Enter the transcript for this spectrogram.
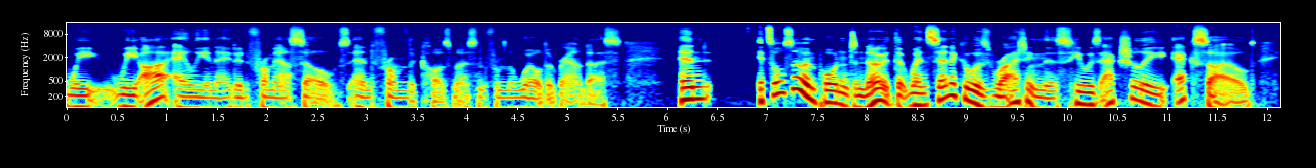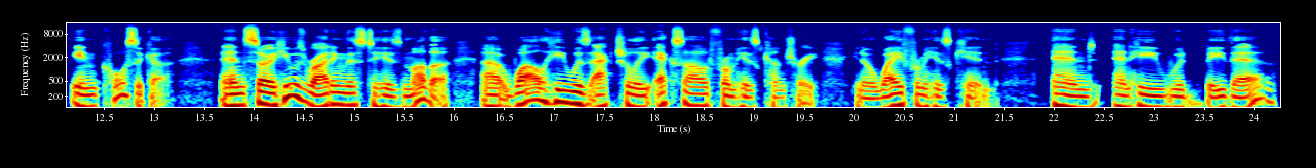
we we are alienated from ourselves and from the cosmos and from the world around us. And it's also important to note that when Seneca was writing this, he was actually exiled in Corsica. And so he was writing this to his mother uh, while he was actually exiled from his country, you know, away from his kin. And, and he would be there,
